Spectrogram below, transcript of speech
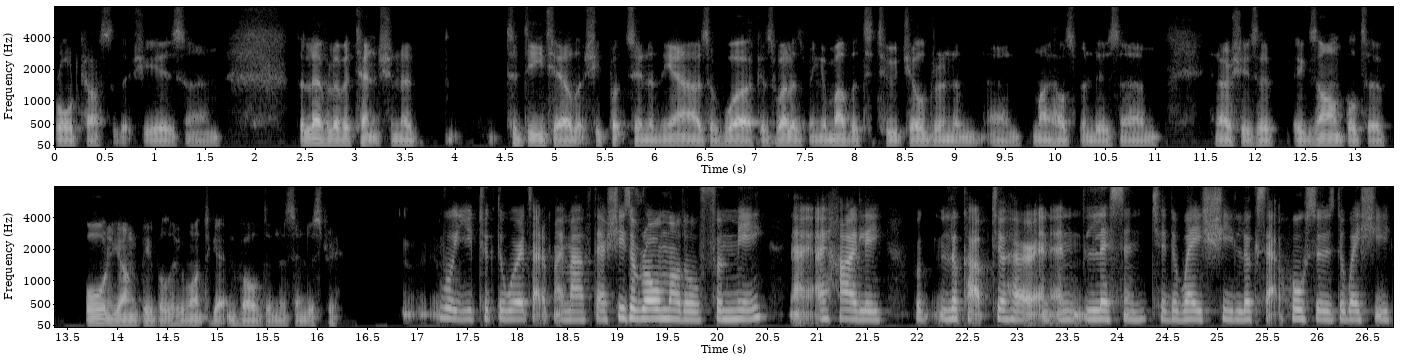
broadcaster that she is. Um, the level of attention to detail that she puts in and the hours of work, as well as being a mother to two children, and and my husband is, um, you know, she's an example to all young people who want to get involved in this industry. Well, you took the words out of my mouth there. She's a role model for me. I, I highly look up to her and, and listen to the way she looks at horses, the way she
